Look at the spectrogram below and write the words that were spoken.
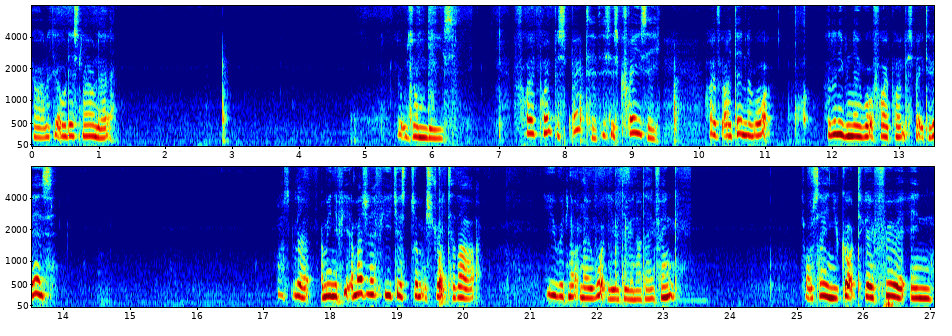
God, look at all this now, look. Little zombies. Five point perspective, this is crazy. I've, I don't know what, I don't even know what five point perspective is. Look, I mean, if you imagine if you just jumped straight to that, you would not know what you were doing. I don't think. So I'm saying. You've got to go through it in.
